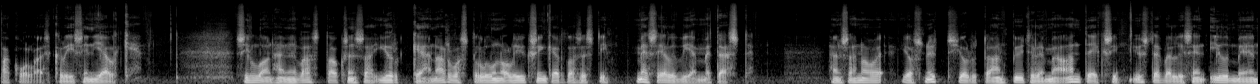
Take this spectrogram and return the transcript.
pakolaiskriisin jälkeen. Silloin hänen vastauksensa jyrkkään arvosteluun oli yksinkertaisesti me selviämme tästä. Hän sanoi, jos nyt joudutaan pyytelemään anteeksi ystävällisen ilmeen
